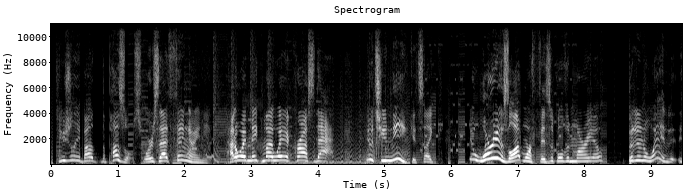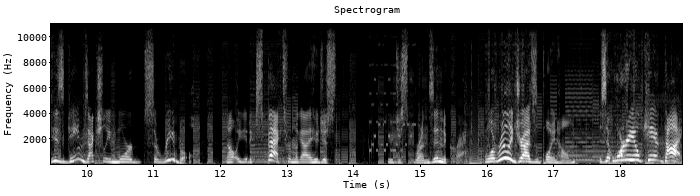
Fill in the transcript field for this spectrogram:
it's usually about the puzzles. Where's that thing I need? How do I make my way across that? You know, it's unique. It's like, you know, Wario's a lot more physical than Mario, but in a way, his game's actually more cerebral. Not what you'd expect from a guy who just who just runs into crap. And what really drives the point home is that Wario can't die.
